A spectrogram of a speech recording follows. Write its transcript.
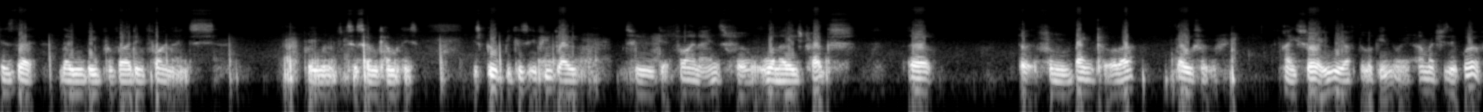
is that they will be providing finance agreement to some companies. It's good because if you go to get finance for one of these trucks, uh, from bank or that, they say, hey, sorry, we have to look into it. How much is it worth?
